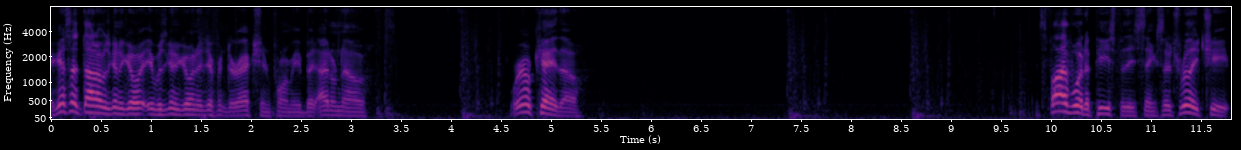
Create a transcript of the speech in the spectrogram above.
I guess I thought I was gonna go. It was gonna go in a different direction for me, but I don't know. We're okay though. It's five wood a piece for these things, so it's really cheap.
